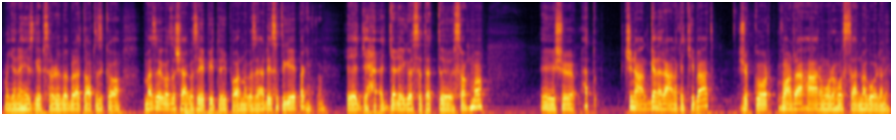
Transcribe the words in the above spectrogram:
vagy a nehéz gépszerelőbe beletartozik a mezőgazdaság, az építőipar, meg az erdészeti gépek. Értem. Egy, egy elég összetett szakma, és hát csinál, generálnak egy hibát, és akkor van rá három óra hosszád megoldani.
